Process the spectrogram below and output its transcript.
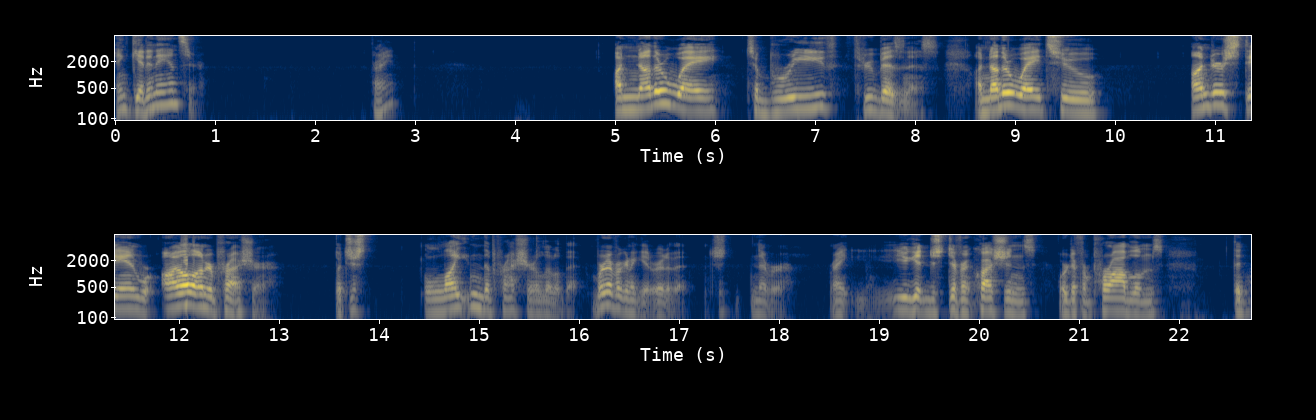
And get an answer. Right? Another way to breathe through business, another way to understand we're all under pressure, but just lighten the pressure a little bit. We're never going to get rid of it. Just never, right? You get just different questions or different problems the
